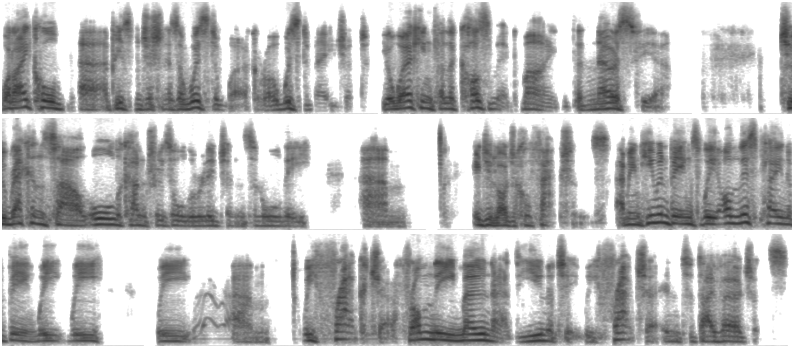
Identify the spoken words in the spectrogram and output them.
what I call uh, a peace magician is a wisdom worker or a wisdom agent. You're working for the cosmic mind, the noosphere, to reconcile all the countries, all the religions, and all the um, ideological factions. I mean, human beings, we on this plane of being, we we we um, we fracture from the monad, the unity. We fracture into divergence.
